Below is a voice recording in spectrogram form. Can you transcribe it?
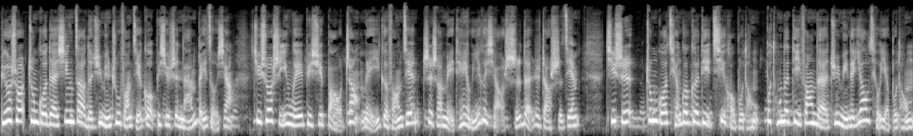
比如说，中国的新造的居民住房结构必须是南北走向，据说是因为必须保障每一个房间至少每天有一个小时的日照时间。其实，中国全国各地气候不同，不同的地方的居民的要求也不同。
